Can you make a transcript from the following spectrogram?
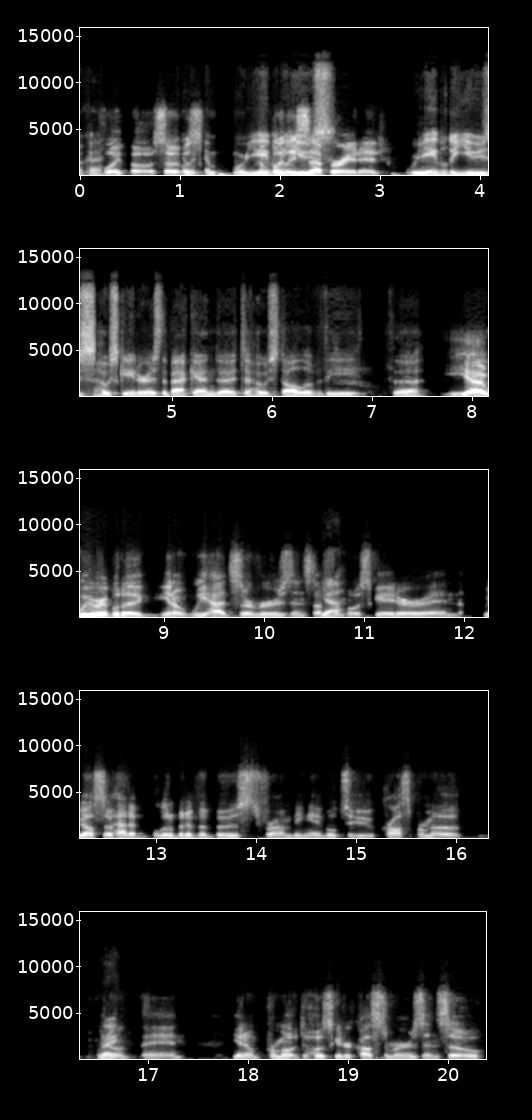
Okay. VoIPO. So it was and were you completely able to use, separated. Were you able to use HostGator as the backend uh, to host all of the the? Yeah, we were able to. You know, we had servers and stuff yeah. from HostGator, and we also had a, a, little bit of a boost from being able to cross promote, right? Know, and you know, promote to HostGator customers, and so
